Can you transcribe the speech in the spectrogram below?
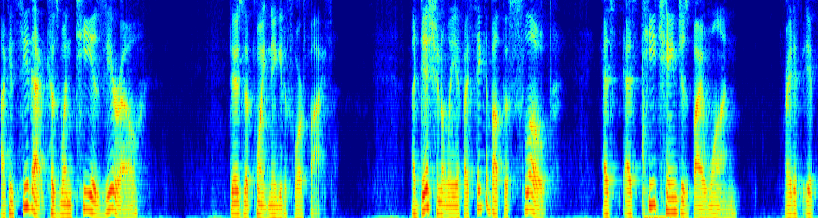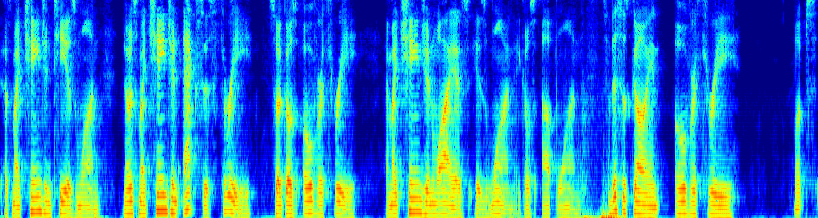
I can see that because when t is 0, there's a point negative 4, 5. Additionally, if I think about the slope, as, as t changes by 1, right, if, if as my change in t is 1, notice my change in x is 3, so it goes over 3, and my change in y is, is 1. It goes up 1. So this is going over 3, whoops,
